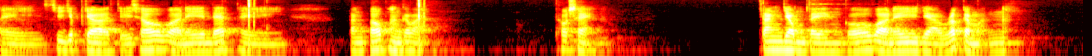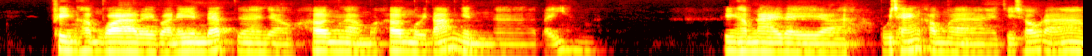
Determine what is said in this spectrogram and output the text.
thì sẽ giúp cho chỉ số và index thì tăng tốt hơn các bạn. Thoát sàn tăng dòng tiền của VN vào rất là mạnh. Phiên hôm qua thì VN Index ờ, vào hơn là hơn 18.000 ờ, tỷ. Phiên hôm nay thì ờ, buổi sáng không là chỉ số đã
